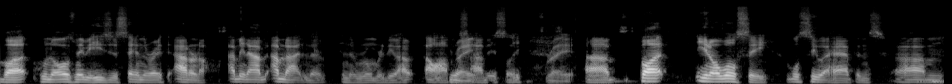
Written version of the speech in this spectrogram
But who knows? Maybe he's just saying the right thing. I don't know. I mean, I'm, I'm not in the in the room or the office, Right. obviously. Right. Uh, but you know, we'll see. We'll see what happens. Um,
